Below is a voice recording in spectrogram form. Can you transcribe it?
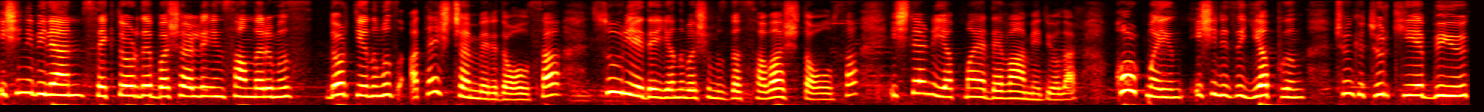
işini bilen sektörde başarılı insanlarımız dört yanımız ateş çemberi de olsa Suriye'de yanı başımızda savaş da olsa işlerini yapmaya devam ediyorlar. Korkmayın, işinizi yapın. Çünkü Türkiye büyük,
